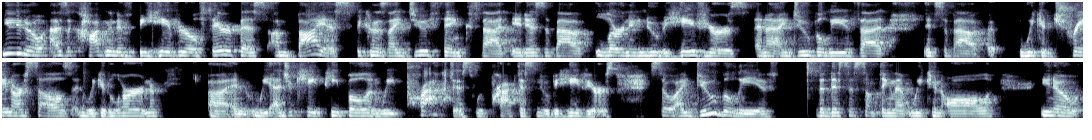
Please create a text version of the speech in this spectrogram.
You know, as a cognitive behavioral therapist, I'm biased because I do think that it is about learning new behaviors. And I do believe that it's about we could train ourselves and we could learn uh, and we educate people and we practice, we practice new behaviors. So I do believe that this is something that we can all you know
